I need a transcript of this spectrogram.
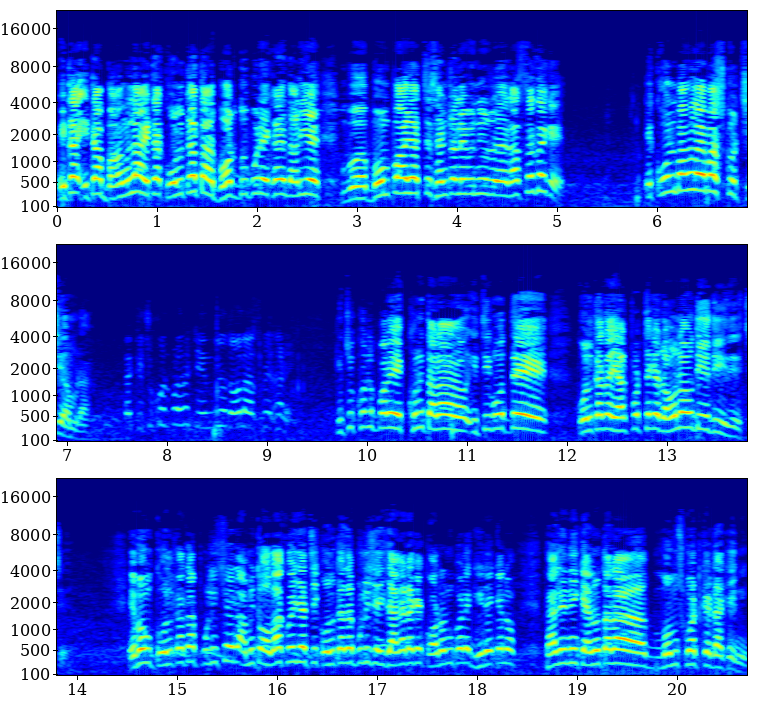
এটা এটা বাংলা এটা কলকাতা ভর দুপুরে এখানে দাঁড়িয়ে বোম পাওয়া যাচ্ছে সেন্ট্রাল এভিনিউর রাস্তা থেকে। এ কোন বাংলায় বাস করছি আমরা? কিছুক্ষণ পরে কেন্দ্রীয় দল আসবে এখানে। কিছুক্ষণ পরে এক্ষুনি তারা ইতিমধ্যে কলকাতা এয়ারপোর্ট থেকে রওনাও দিয়ে দিয়ে দিয়েছে। এবং কলকাতা পুলিশের আমি তো অবাক হয়ে যাচ্ছি কলকাতা পুলিশ এই জায়গাটাকে করণ করে ঘিরে কেন ফেলেনি? কেন তারা বোম স্কোয়াডকে ডাকেনি?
